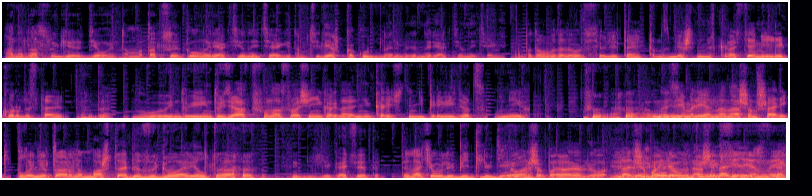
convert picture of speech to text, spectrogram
А на досуге делает там мотоцикл на реактивной тяге, там тележку какую-то на, на реактивной тяге. А потом вот это вот все летает там с бешеными скоростями и рекорды ставит. Да? Ну, энтузиастов у нас вообще никогда ни- количество не переведется. У них. На Земле, на нашем шарике. В планетарном масштабе заговорил-то, а? Нифига себе ты. Ты начал любить людей? Ну, он же, э, Дальше пойдем в нашей вселенной.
